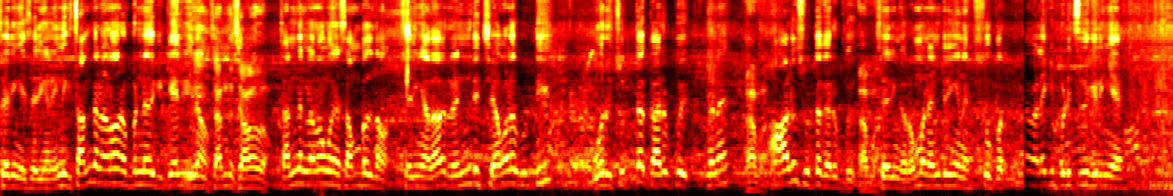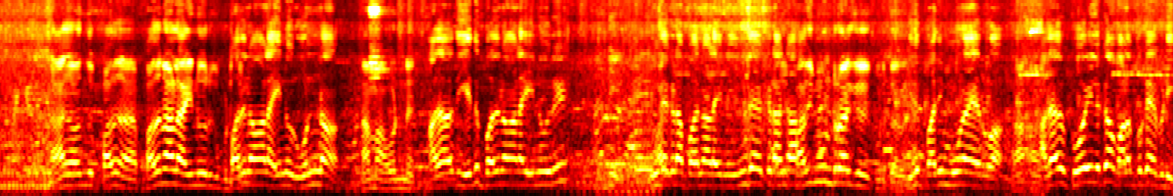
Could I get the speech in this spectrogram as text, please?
சரிங்க சரிங்க. இன்னைக்கு சந்தை நிலவரம் எப்படின்னு அதுக்கு கேள்வி தான் சந்தை சவதம். சந்தை நிலவரம் கொஞ்சம் சம்பல் தான். சரிங்க அதாவது ரெண்டு செவலை குட்டி ஒரு சுத்த கருப்பு. ஆடு சுத்த கருப்பு. சரிங்க ரொம்ப நன்றிங்கண்ணே. சூப்பர். விலைக்கு பிடிச்சிருக்கிறீங்க. நாங்கள் வந்து பத பதினாலு ஐநூறுக்கு பதினாலு ஐநூறு ஒன்றா ஆமாம் ஒன்று அதாவது எது பதினாலு ஐநூறு? இந்த கடை பதினாலு ஐநூறு இந்த கடாக்கா பதிமூணு ரூபாய்க்கு கொடுத்தது. இது பதிமூணாயிரம் ரூபா. அதாவது கோயிலுக்கா வளர்ப்புக்கா எப்படி?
